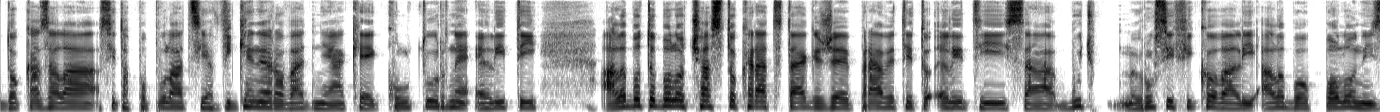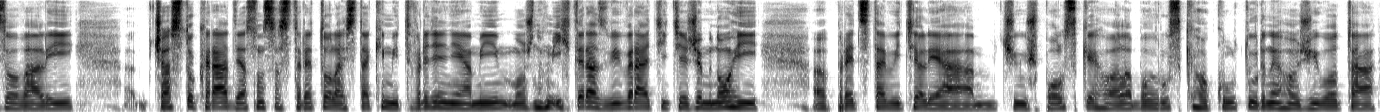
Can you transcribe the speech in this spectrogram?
dokázala si tá populácia vygenerovať nejaké kultúrne elity, alebo to bolo častokrát tak, že práve tieto elity sa buď rusifikovali, alebo polonizovali. Častokrát ja som sa stretol aj s takými tvrdeniami, možno mi ich teraz vyvrátite, že mnohí e, predstavitelia či už polského alebo ruského kultúrneho života,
